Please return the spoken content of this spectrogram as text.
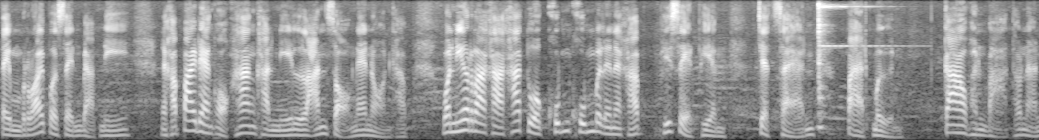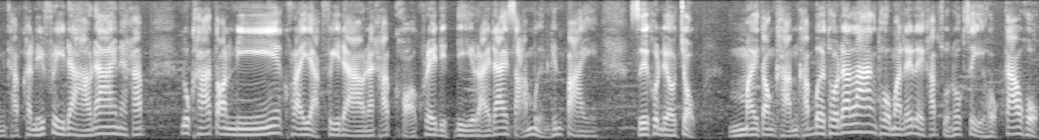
เต็ม 100%แบบนี้นะครับป้ายแดงออกห้างคันนี้ล้านสองแน่นอนครับ วันนี้ราคาค่าตัวคุ้มๆไปเลยนะครับ พิเศษเพียง 789,000 บาทเท่านั้นครับ คันนี้ฟรีดาวได้นะครับ ลูกค้าตอนนี้ใครอยากฟรีดาวน์นะครับ ขอเครดิตดีรายได้ 30,000 ขึ้นไป ซื้อคนเดียวจบ ไม่ต้องขำครับเบอร์โทรด้านล่างโทรมาได้เลยครับ 064696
